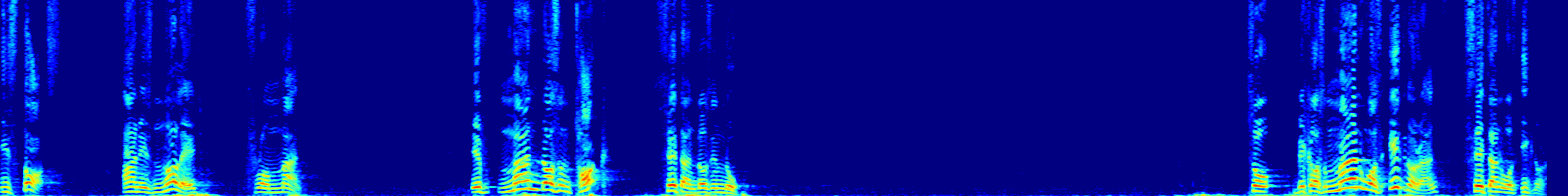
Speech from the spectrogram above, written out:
his thoughts and his knowledge from man. If man doesn't talk, Satan doesn't know. So, because man was ignorant, Satan was ignorant.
